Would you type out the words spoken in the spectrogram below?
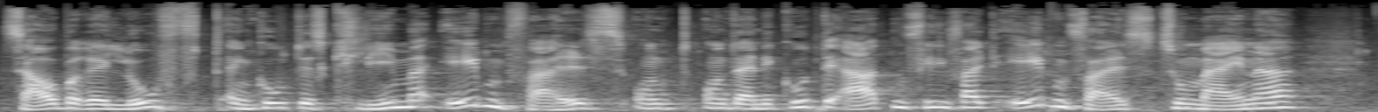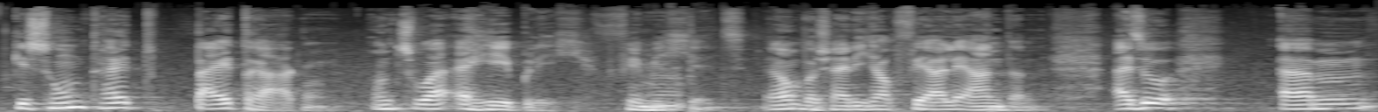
saubere Luft, ein gutes Klima ebenfalls und, und eine gute Artenvielfalt ebenfalls zu meiner Gesundheit beitragen. Und zwar erheblich für mich ja. jetzt ja, und wahrscheinlich auch für alle anderen. Also ähm,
